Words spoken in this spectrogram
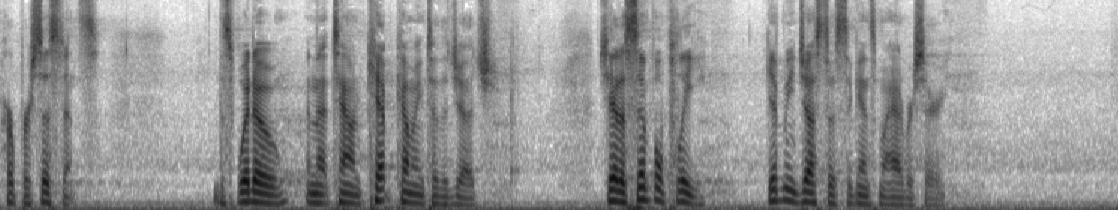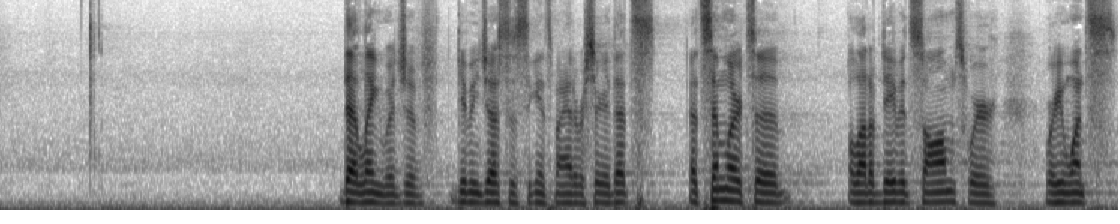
her persistence. This widow in that town kept coming to the judge. She had a simple plea give me justice against my adversary. That language of give me justice against my adversary, that's, that's similar to a lot of David's Psalms where, where he wants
